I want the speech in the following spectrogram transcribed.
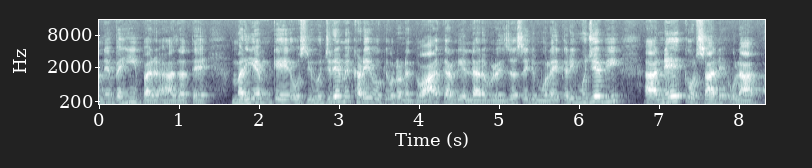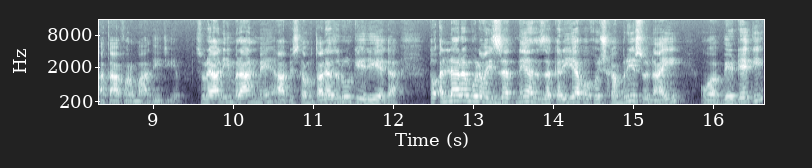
ने वहीं पर हज़रत मरियम के उसी हुजरे में खड़े होकर उन्होंने दुआ कर ली, अल्लाह रब्ज़त से कि मौल करी मुझे भी नेक और साल औलाद अता फरमा दीजिए। सुरह इमरान में आप इसका मुताल ज़रूर कीजिएगा। तो अल्लाह रब्ज़त ने ज़करिया को खुशखबरी सुनाई वह बेटे की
